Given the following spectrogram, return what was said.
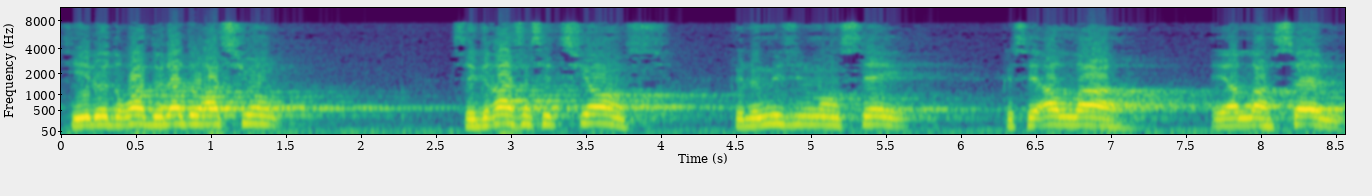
qui est le droit de l'adoration. C'est grâce à cette science que le musulman sait que c'est Allah et Allah seul,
